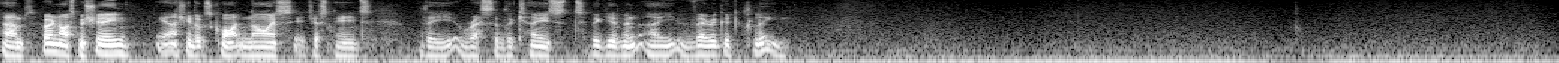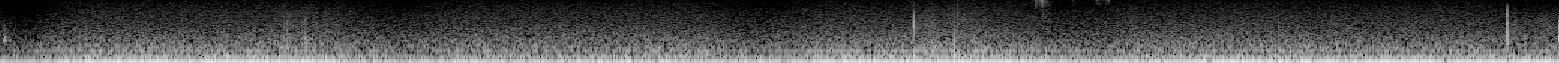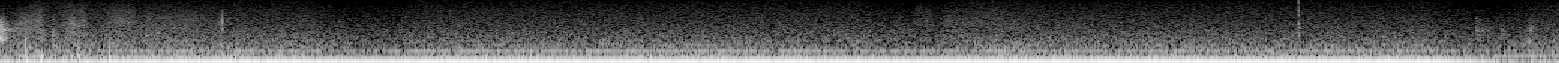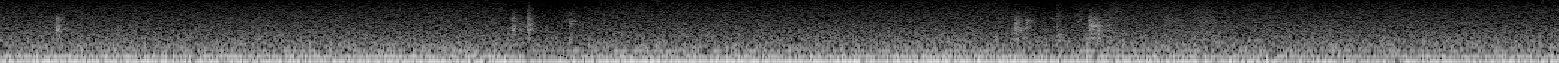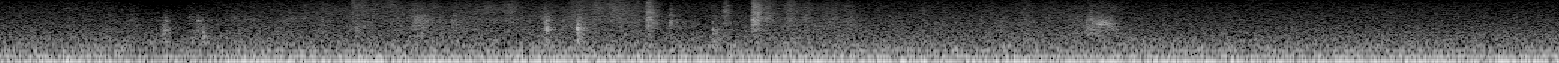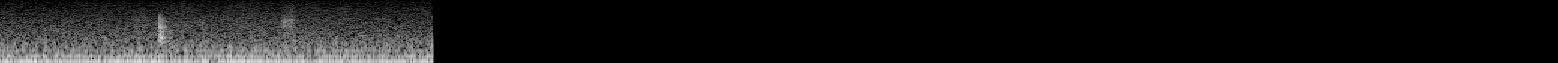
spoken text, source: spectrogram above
um, it's a very nice machine. It actually looks quite nice. It just needs the rest of the case to be given a very good clean.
